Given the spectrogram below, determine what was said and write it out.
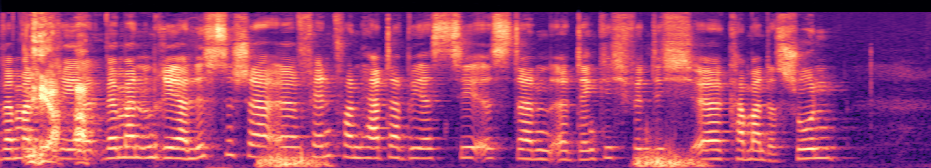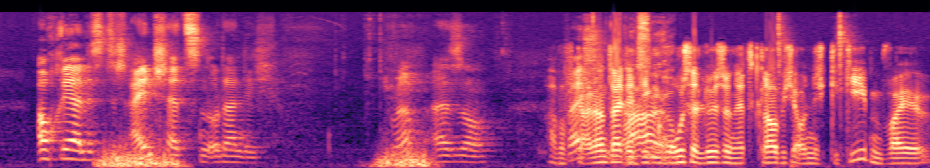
wenn man, ja. Real, wenn man ein realistischer äh, Fan von Hertha BSC ist, dann äh, denke ich, finde ich, äh, kann man das schon auch realistisch einschätzen, oder nicht? Ne? Also. Aber auf der anderen Seite, die große Lösung hätte es, glaube ich, auch nicht gegeben, weil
